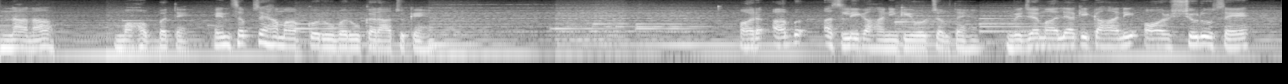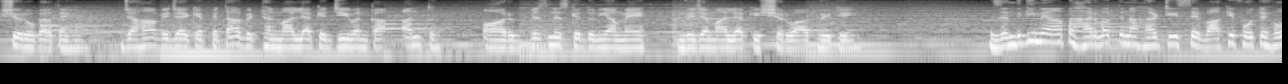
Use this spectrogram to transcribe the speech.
ना ना, मोहब्बतें, इन सबसे हम आपको रूबरू करा चुके हैं। और अब असली कहानी की ओर चलते हैं। विजय माल्या की कहानी और शुरू से शुरू करते हैं, जहाँ विजय के पिता विठल माल्या के जीवन का अंत और बिज़नेस के दुनिया में विजय माल्या की शुरुआत हुई थी। ज़िंदगी में आप हर वक्त ना हर चीज़ से वाकिफ होते हो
